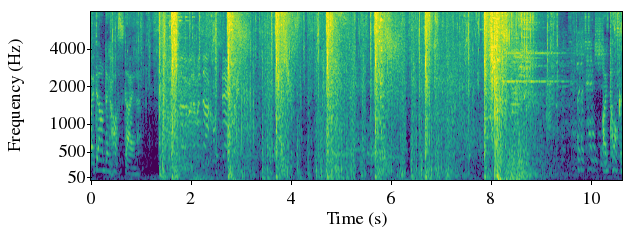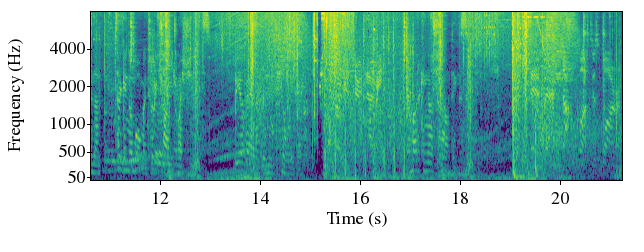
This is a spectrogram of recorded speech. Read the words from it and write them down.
I downed a hostile. Attention. I talk them, taking a moment to recharge my shields. Be aware of the new kill leader. Marking our surroundings. Stand back, knuckle clusters firing.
